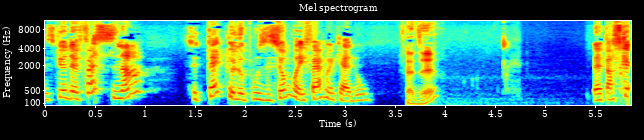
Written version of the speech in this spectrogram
Mais ce qui est de fascinant, c'est peut-être que l'opposition va y faire un cadeau. C'est-à-dire? Ben parce que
